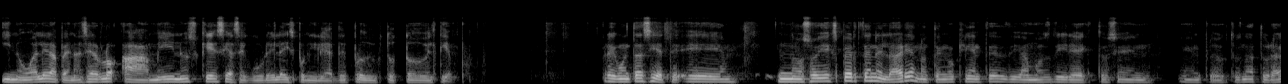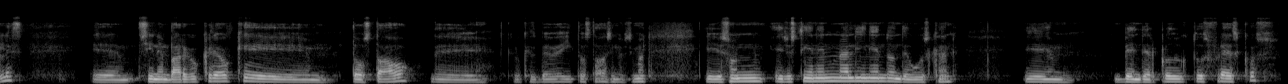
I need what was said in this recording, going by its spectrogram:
y no vale la pena hacerlo a menos que se asegure la disponibilidad del producto todo el tiempo. Pregunta 7. Eh, no soy experta en el área, no tengo clientes, digamos, directos en, en productos naturales. Eh, sin embargo, creo que Tostado, creo que es BBI Tostado, si no estoy mal, ellos, son, ellos tienen una línea en donde buscan eh, vender productos frescos.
